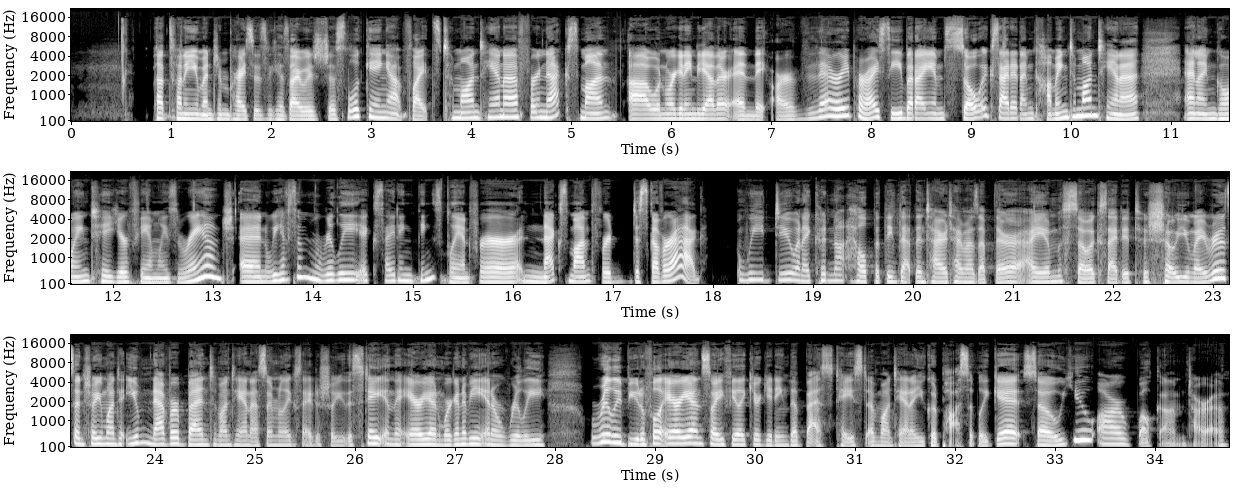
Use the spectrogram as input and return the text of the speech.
That's funny you mentioned prices because I was just looking at flights to Montana for next month uh, when we're getting together, and they are very pricey. But I am so excited. I'm coming to Montana and I'm going to your family's ranch, and we have some really exciting things planned for next month for Discover Ag. We do. And I could not help but think that the entire time I was up there, I am so excited to show you my roots and show you Montana. You've never been to Montana. So I'm really excited to show you the state and the area. And we're going to be in a really, really beautiful area. And so I feel like you're getting the best taste of Montana you could possibly get. So you are welcome, Tara.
